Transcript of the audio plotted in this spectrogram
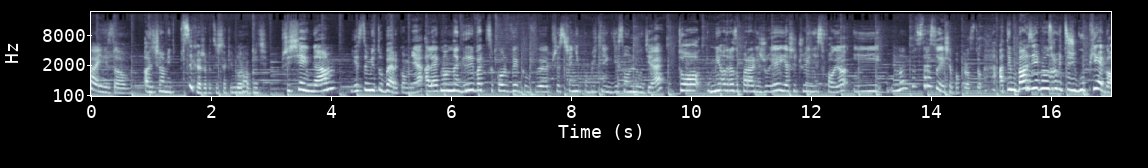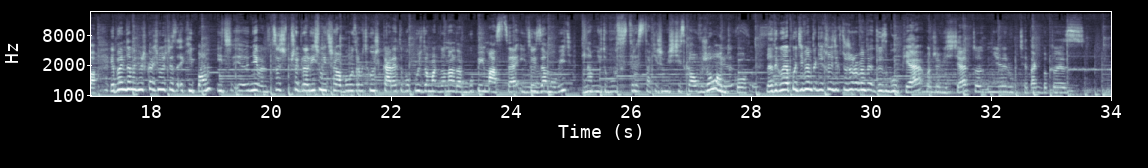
Fajni są. Ale trzeba mieć psychę, żeby coś takiego No. robić. Przysięgam, jestem youtuberką, nie? Ale jak mam nagrywać cokolwiek w przestrzeni publicznej, gdzie są ludzie, to mnie od razu paraliżuje, ja się czuję nieswojo i no stresuję się po prostu. A tym bardziej jak mam zrobić coś głupiego. Ja pamiętam jak mieszkaliśmy jeszcze z ekipą i c- nie wiem, coś przegraliśmy i trzeba było zrobić jakąś karę, to było pójść do McDonalda w głupiej masce i coś No. zamówić. Dla mnie to był stres taki, że mi ściskało w żołądku. Jezus. Dlatego ja podziwiam takich ludzi, którzy robią to, to jest głupie, oczywiście, to nie róbcie tak, bo to jest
